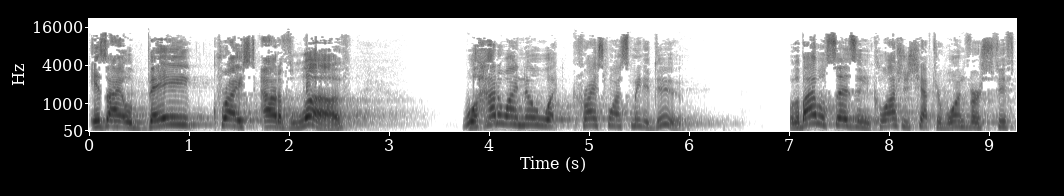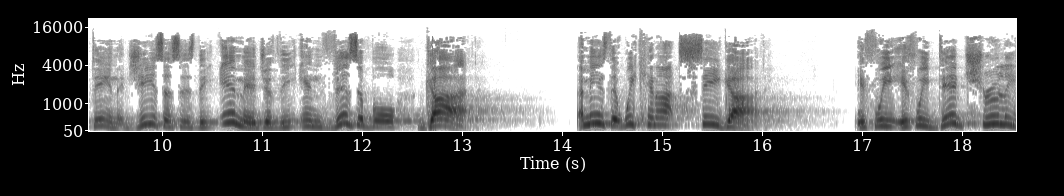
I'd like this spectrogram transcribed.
is I obey Christ out of love. Well, how do I know what Christ wants me to do? Well, the Bible says in Colossians chapter 1 verse 15 that Jesus is the image of the invisible God. That means that we cannot see God. If we, if we did truly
